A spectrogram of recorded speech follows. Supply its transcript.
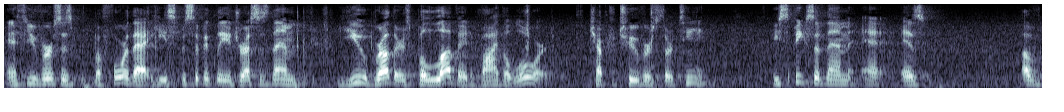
And a few verses before that, he specifically addresses them, You, brothers, beloved by the Lord. Chapter 2, verse 13. He speaks of them as of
